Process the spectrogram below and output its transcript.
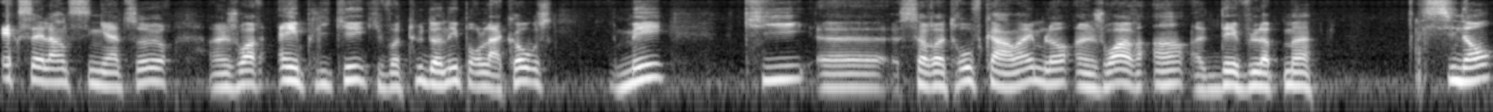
excellente signature, un joueur impliqué qui va tout donner pour la cause, mais qui euh, se retrouve quand même là, un joueur en développement. Sinon,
